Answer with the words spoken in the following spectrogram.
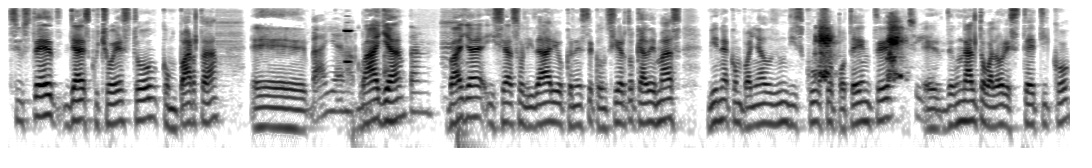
si usted ya escuchó esto, comparta, eh, Vayan, vaya, vaya y sea solidario con este concierto que además viene acompañado de un discurso potente, Sí. eh, de un alto valor estético,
